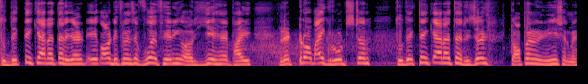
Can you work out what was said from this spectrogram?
तो देखते हैं क्या रहता है रिज़ल्ट एक और डिफरेंस है, वो है फेयरिंग और ये है भाई रेट्रो बाइक रोडस्टर तो देखते हैं क्या रहता है रिज़ल्ट टॉप एंड इनिशियल में।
